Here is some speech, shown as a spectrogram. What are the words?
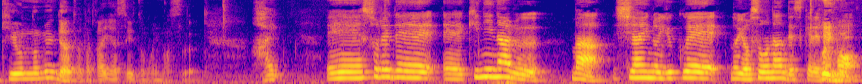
気温の面では戦いやすいと思います。はい、えーそれで、えー気になる、まあ、試合の行方の予想なんですけれども、はいはい。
